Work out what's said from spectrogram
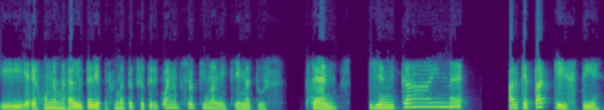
ή έχουν μεγαλύτερη επαφή με το εξωτερικό, είναι πιο κοινωνικοί με τους ξένους. Γενικά είναι αρκετά κλειστοί,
